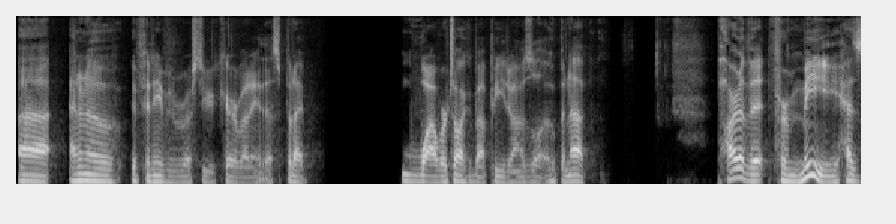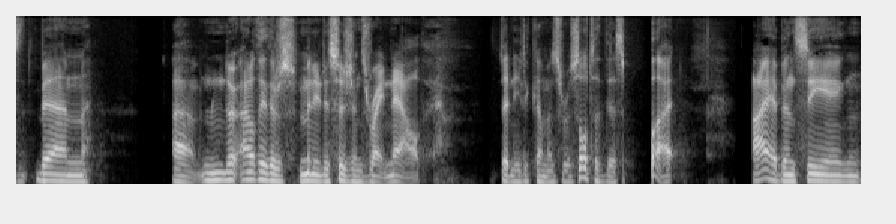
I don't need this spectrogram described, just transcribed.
Uh, I don't know if any of the rest of you care about any of this, but I, while we're talking about Pete, I was open up. Part of it for me has been, um, I don't think there's many decisions right now that need to come as a result of this, but I have been seeing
